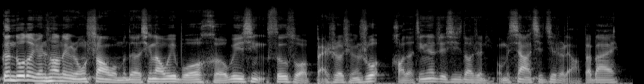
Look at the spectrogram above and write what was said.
更多的原创内容，上我们的新浪微博和微信搜索“百车全说”。好的，今天这期就到这里，我们下期接着聊，拜拜。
